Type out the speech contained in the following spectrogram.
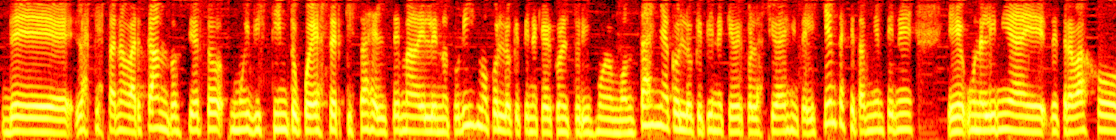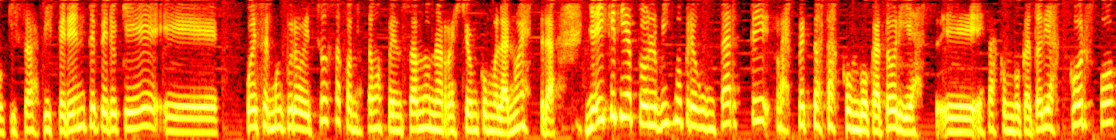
de las que están abarcando, ¿cierto? Muy distinto puede ser quizás el tema del enoturismo con lo que tiene que ver con el turismo de montaña, con lo que tiene que ver con las ciudades inteligentes, que también tiene eh, una línea de, trabajo quizás diferente, pero que eh, puede ser muy provechosa cuando estamos pensando en una región como la nuestra. Y ahí quería por lo mismo preguntarte respecto a estas convocatorias, eh, estas convocatorias Corfo,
